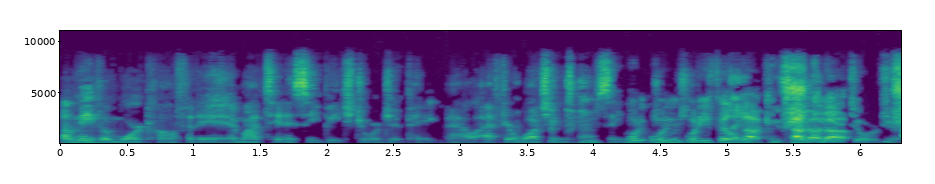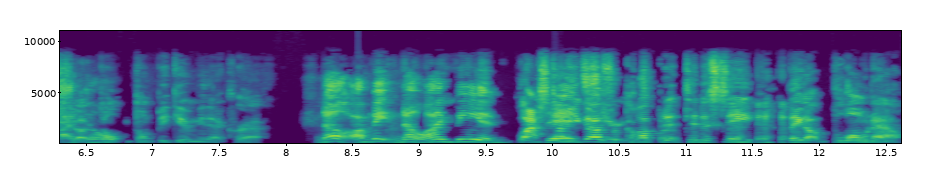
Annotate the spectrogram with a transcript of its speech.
I'm even more confident in my Tennessee beats Georgia pick now after watching what I've seen. What, what, what do you feel Hey, about Kentucky shut at up. Georgia? You I don't- don't don't be giving me that crap. No, I'm being no, I'm being. Last time you guys were serious, confident Tennessee, they got blown out.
